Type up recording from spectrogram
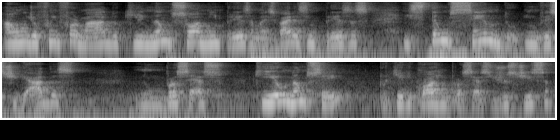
aonde eu fui informado que não só a minha empresa, mas várias empresas estão sendo investigadas num processo que eu não sei, porque ele corre em processo de justiça,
